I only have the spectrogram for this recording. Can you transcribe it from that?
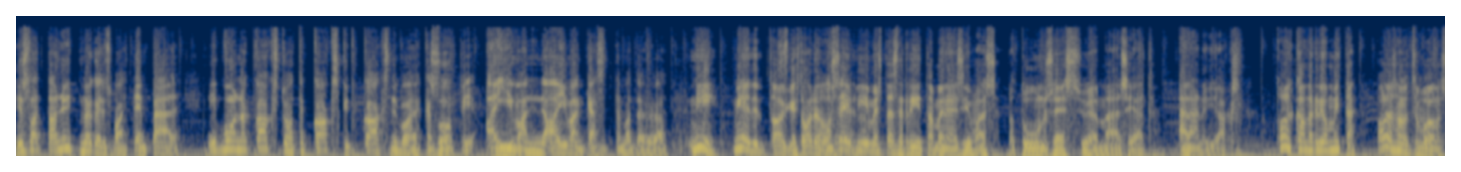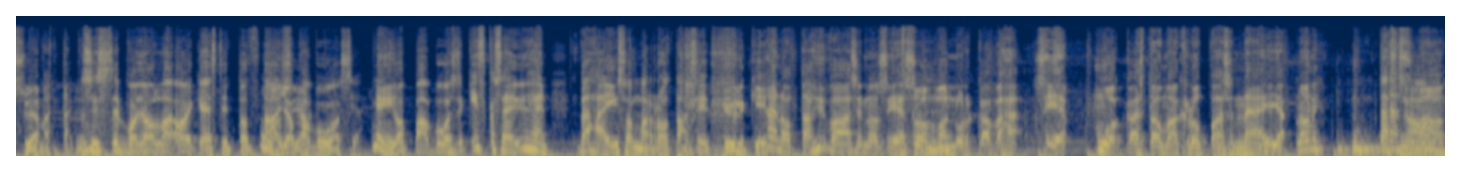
jos laittaa nyt mökötysvaihteen päälle, niin vuonna 2022 ne voi ehkä sopia. Aivan, aivan käsittämätön hyvä. Niin, mietin nyt oikeesti. Todella Usein hienoa. viimeistään se riita menee siinä vaiheessa, no tuun se syömään sieltä. Älä nyt jaksa. toi kaveri on mitä? Paljon sanoit, että se voi olla syömättä? No siis se voi olla oikeasti totta, Vuosia. jopa vuosia. Niin. Jopa vuosia. Se kiskasee yhden vähän isomman rotan siitä kylkiin. Hän ottaa hyvän asennon siihen sohvan nurkkaan vähän siihen muokkaa sitä omaa kroppaansa näin. Ja no niin, Tässä tässä, mä oon.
